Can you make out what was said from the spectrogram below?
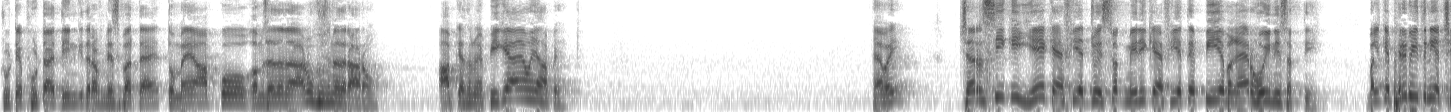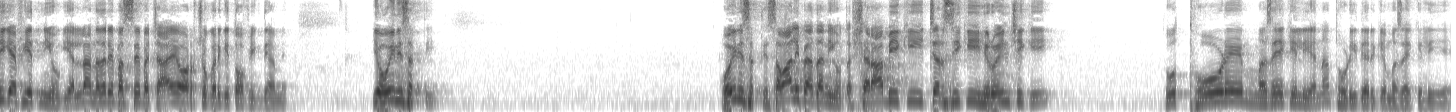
ٹوٹے پھوٹا دین کی طرف نسبت ہے تو میں آپ کو غمزدہ نظر آ رہا ہوں خوش نظر آ رہا ہوں آپ کیا پی کے آیا ہوں یہاں پہ ہے بھائی چرسی کی یہ کیفیت جو اس وقت میری کیفیت ہے پیے بغیر ہو ہی نہیں سکتی بلکہ پھر بھی اتنی اچھی کیفیت نہیں ہوگی اللہ نظر بس سے بچائے اور شکر کی توفیق دے ہمیں یہ ہو ہی نہیں سکتی ہو ہی نہیں سکتی سوال ہی پیدا نہیں ہوتا شرابی کی چرسی کی ہیروئنچی کی تو تھوڑے مزے کے لیے نا تھوڑی دیر کے مزے کے لیے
